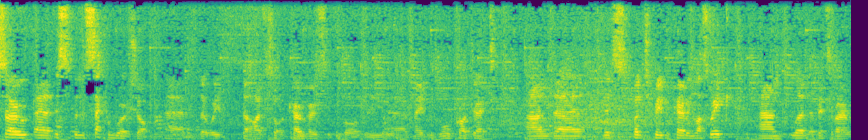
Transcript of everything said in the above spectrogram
So uh, this has been the second workshop um, that we that I've sort of co-hosted for the uh, Made with Wool project, and uh, this bunch of people came in last week and learnt a bit about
